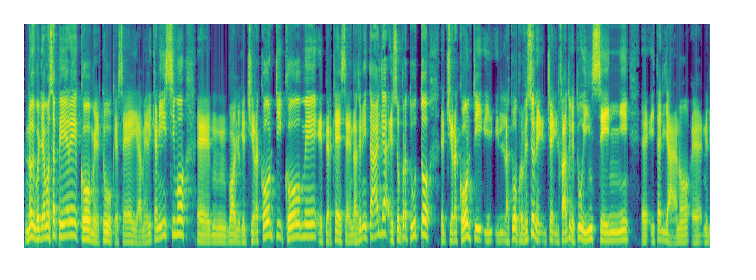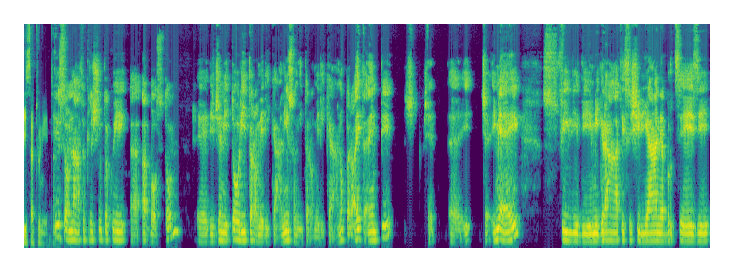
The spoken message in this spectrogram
Noi vogliamo sapere come tu che sei americanissimo, eh, voglio che ci racconti come e perché sei andato in Italia e soprattutto eh, ci racconti il, la tua professione, cioè il fatto che tu insegni eh, italiano eh, negli Stati Uniti. Io sono nato e cresciuto qui eh, a Boston, eh, di genitori italo-americani, io sono italo-americano, però ai tempi cioè, cioè, i miei figli di immigrati siciliani, abruzzesi,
